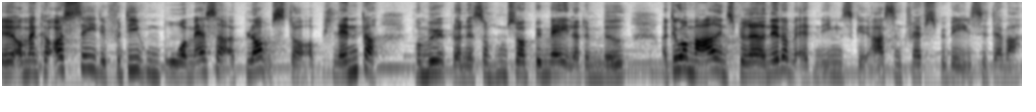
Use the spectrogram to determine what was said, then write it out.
Øh, og man kan også se det, fordi hun bruger masser af blomster og planter på møblerne, som hun så bemaler dem med. Og det var meget inspireret netop af den engelske arts and crafts bevægelse, der var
